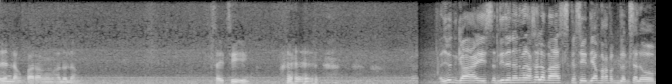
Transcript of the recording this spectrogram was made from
Ayan lang, parang ano lang. Sightseeing. Ayun guys, nandito na naman ako sa labas kasi di ako makapag-vlog sa loob.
